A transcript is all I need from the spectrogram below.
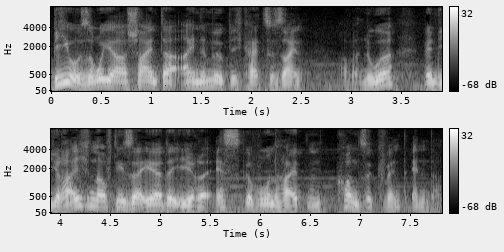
Bio-Soja scheint da eine Möglichkeit zu sein. Aber nur, wenn die Reichen auf dieser Erde ihre Essgewohnheiten konsequent ändern.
